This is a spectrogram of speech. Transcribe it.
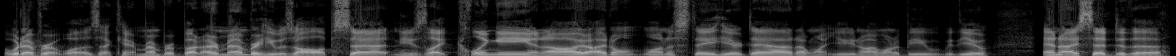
whatever it was. I can't remember, but I remember he was all upset and he's like clingy and oh, I, I don't want to stay here, Dad. I want you, you know, I want to be with you. And I said to the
